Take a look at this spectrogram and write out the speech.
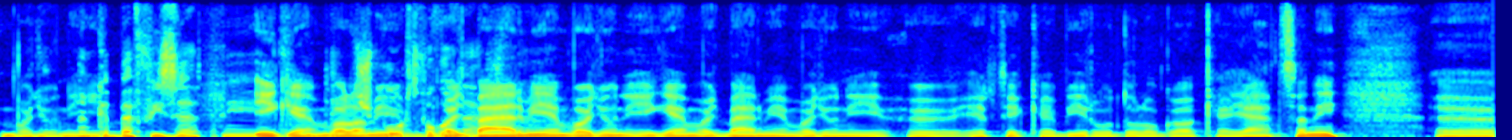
vagyoni... Nem kell befizetni? Igen, valami, vagy bármilyen vagyoni, igen, vagy bármilyen vagyoni ö, értékkel bíró dologgal kell játszani, ö,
